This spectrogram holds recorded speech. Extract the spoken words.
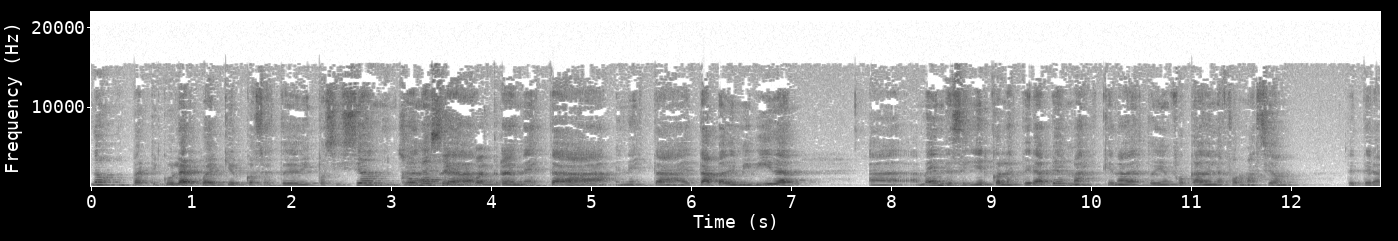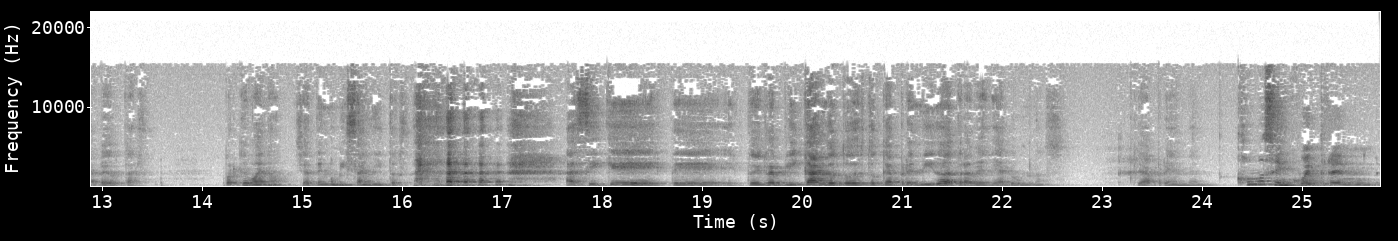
No, en particular cualquier cosa estoy a disposición. Yo ¿Cómo se En esta, en esta etapa de mi vida, amén, de seguir con las terapias, más que nada estoy enfocada en la formación de terapeutas. Porque bueno, ya tengo mis añitos. Así que este, estoy replicando todo esto que he aprendido a través de alumnos que aprenden. ¿Cómo se encuentran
